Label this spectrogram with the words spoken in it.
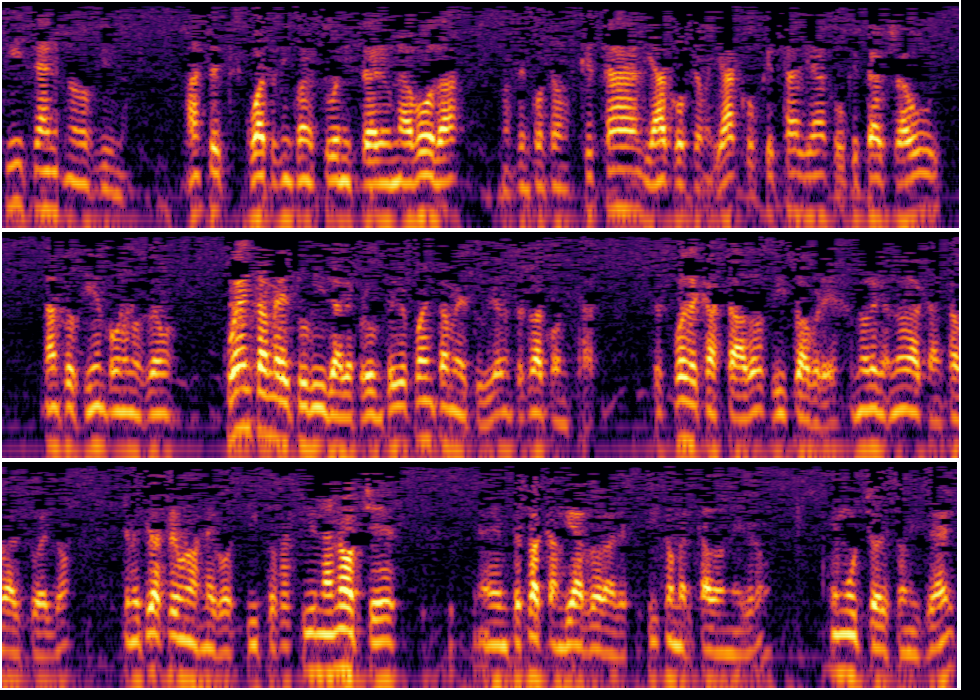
15 años no nos vimos. Hace 4 o 5 años estuve en Israel en una boda, nos encontramos, ¿qué tal, Jacob? Jacob, ¿qué tal, Jacob? ¿Qué tal, Saúl? Tanto tiempo no nos vemos. Cuéntame de tu vida, le pregunté yo, cuéntame de tu vida, me empezó a contar. Después de casados, hizo abrej, no le, no le alcanzaba el sueldo, se metió a hacer unos negocios. Así una noche eh, empezó a cambiar dólares, hizo mercado negro, y mucho de eso en Israel.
